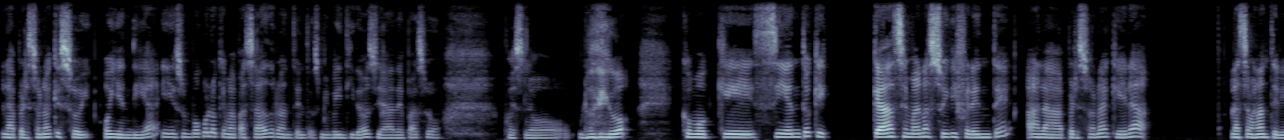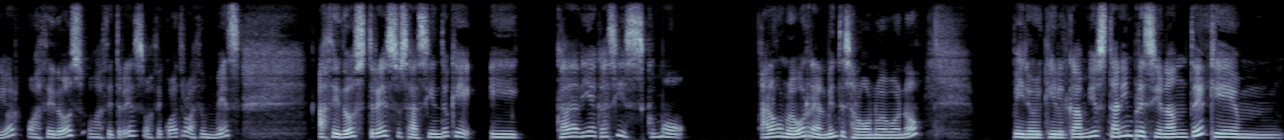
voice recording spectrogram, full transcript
la persona que soy hoy en día y es un poco lo que me ha pasado durante el 2022, ya de paso pues lo, lo digo, como que siento que cada semana soy diferente a la persona que era la semana anterior, o hace dos, o hace tres, o hace cuatro, o hace un mes, hace dos, tres, o sea, siento que eh, cada día casi es como algo nuevo, realmente es algo nuevo, ¿no? Pero que el cambio es tan impresionante que mm,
